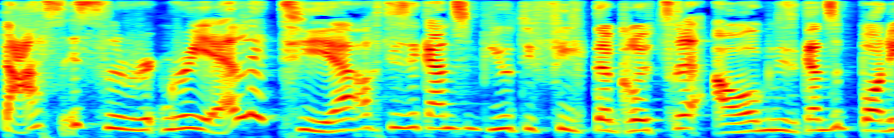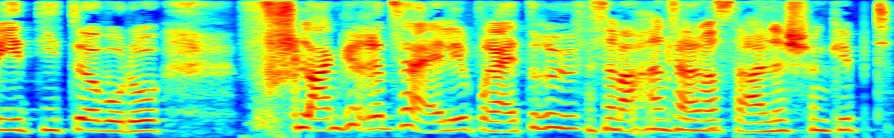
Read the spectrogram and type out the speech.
das ist Reality, ja. Auch diese ganzen Beauty-Filter, größere Augen, diese ganze Body-Editor, wo du schlankere Teile, breitere Hüften machen Wahnsinn, kannst. was da alles schon gibt.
